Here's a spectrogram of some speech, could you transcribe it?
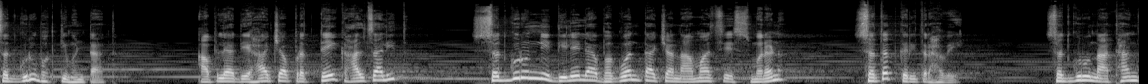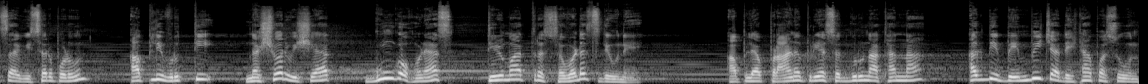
सद्गुरु भक्ती म्हणतात. आपल्या देहाच्या प्रत्येक हालचालीत सद्गुरूंनी दिलेल्या भगवंताच्या नामाचे स्मरण सतत करीत राहावे. सद्गुरुनाथांचा विसर पडून आपली वृत्ती नश्वर विषयात गुंग होण्यास तिळमात्र सवडच देऊ नये. आपल्या प्राणप्रिय सद्गुरुनाथांना अगदी बेंबीच्या देठापासून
